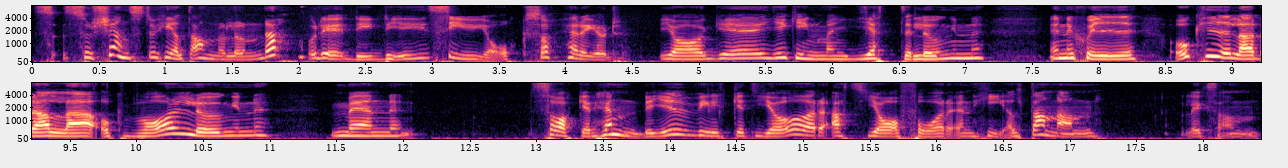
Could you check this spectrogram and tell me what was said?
så, så känns du helt annorlunda. Och det, det, det ser ju jag också, herregud. Jag eh, gick in med en jättelugn energi och healade alla och var lugn. Men saker hände ju vilket gör att jag får en helt annan liksom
